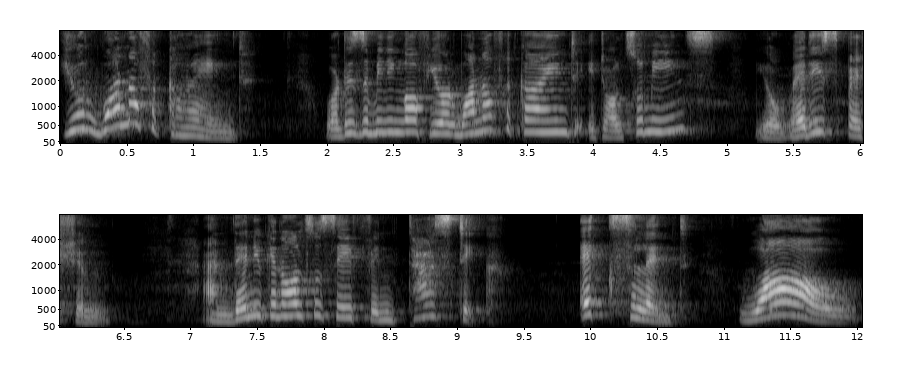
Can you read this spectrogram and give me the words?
You are one of a kind. What is the meaning of you are one of a kind? It also means you are very special. And then you can also say fantastic, excellent, wow.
